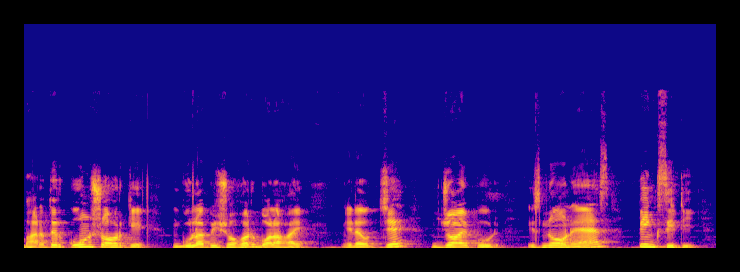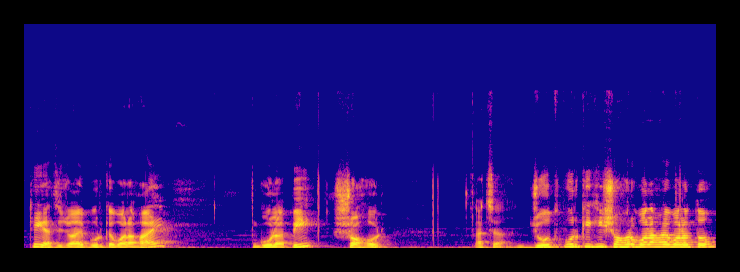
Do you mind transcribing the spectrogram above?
ভারতের কোন শহরকে গোলাপি শহর বলা হয়? এটা হচ্ছে Jaipur. Is known as pink city ঠিক আছে, জয়পুরকে বলা হয় গোলাপি শহর। আচ্ছা যোধপুরকে কি শহর বলা হয় বলো তো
